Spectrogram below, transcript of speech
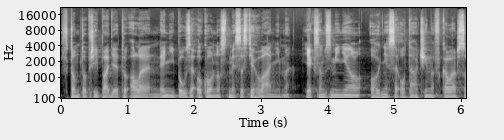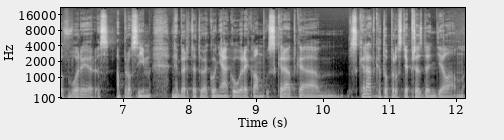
V tomto případě to ale není pouze okolnostmi se stěhováním. Jak jsem zmínil, hodně se otáčím v Colors of Warriors a prosím, neberte to jako nějakou reklamu. Zkrátka, zkrátka to prostě přes den dělám.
